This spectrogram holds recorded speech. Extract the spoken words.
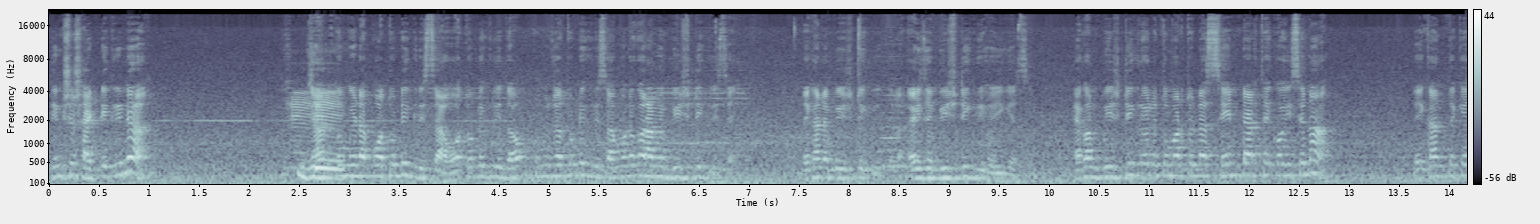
তিনশো ষাট ডিগ্রি না? তুমি এটা কত ডিগ্রি চাও? অত ডিগ্রি দাও। তুমি যত ডিগ্রি চাও মনে করো আমি বিশ ডিগ্রি চাই। এখানে বিশ ডিগ্রি দিলাম এই যে বিশ ডিগ্রি হয়ে গেছে। এখন বিশ ডিগ্রি হলে তোমার তো এটা সেন্টার থেকে হয়েছে না? এখান থেকে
